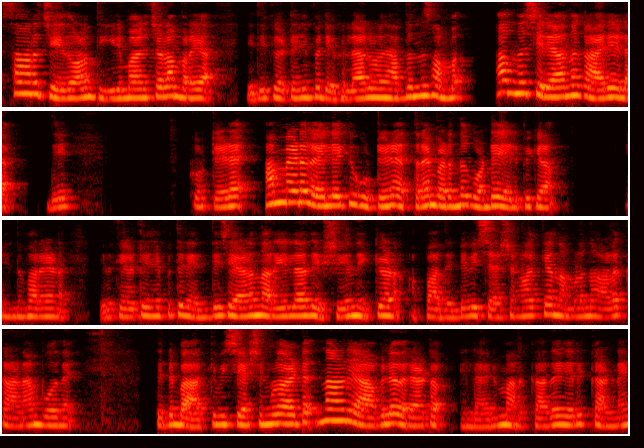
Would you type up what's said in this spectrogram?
സാറ് ചെയ്തോളാം തീരുമാനിച്ചോളാം പറയാ. ഇത് കേട്ടുകഴിഞ്ഞപ്പോ രഘുലാൽ അതൊന്നും സമ്മ അതൊന്നും ശരിയാവുന്ന കാര്യമല്ല. ദേ കുട്ടിയുടെ അമ്മയുടെ കയ്യിലേക്ക് കുട്ടീനെ എത്രയും പെട്ടെന്ന് കൊണ്ട് ഏൽപ്പിക്കണം എന്ന് പറയണം. ഇത് കേട്ട് എന്ത് ചെയ്യണമെന്ന് അറിയില്ലാതെ ഇഷയെ നിൽക്കുകയാണ് അപ്പൊ അതിന്റെ വിശേഷങ്ങളൊക്കെ നമ്മൾ നാളെ കാണാൻ പോകുന്നത് ഇതിന്റെ ബാക്കി വിശേഷങ്ങളുമായിട്ട് നാളെ രാവിലെ വരാട്ടോ. എല്ലാവരും മറക്കാതെ കയറി കണ്ണേ.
